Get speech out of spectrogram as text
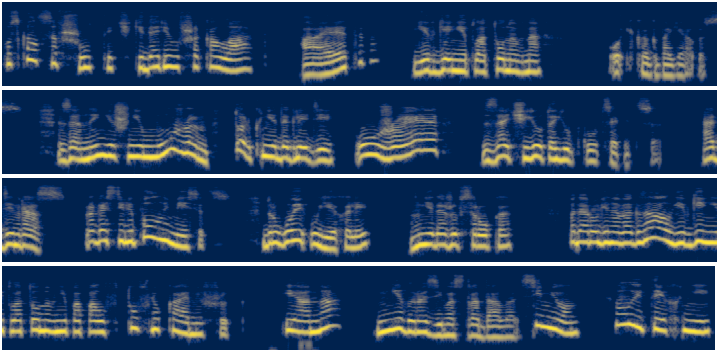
пускался в шуточки, дарил шоколад, а этого Евгения Платоновна ой, как боялась. За нынешним мужем только не догляди, уже за чью-то юбку уцепится. Один раз прогостили полный месяц, другой уехали, не даже в срока. По дороге на вокзал Евгений Платоновне попал в туфлю камешек, и она невыразимо страдала. «Семен, вытряхни!»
